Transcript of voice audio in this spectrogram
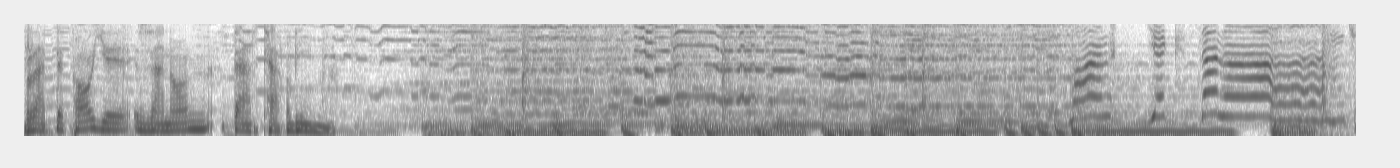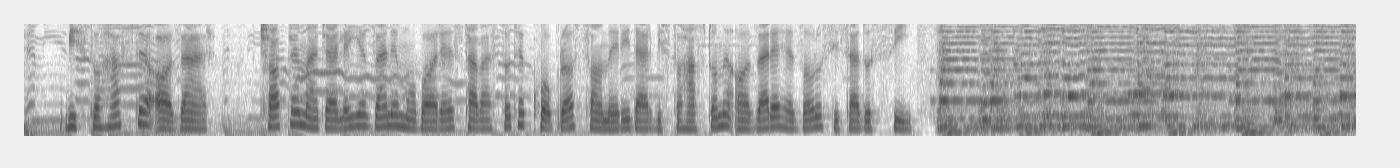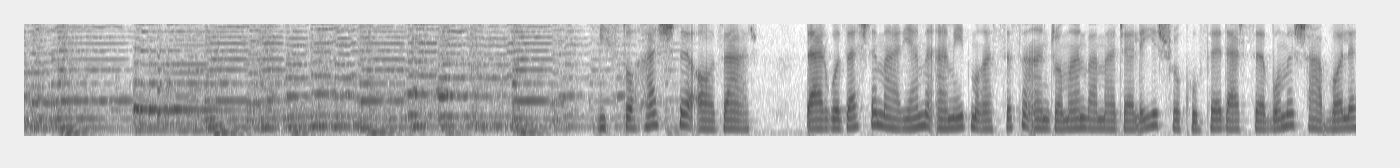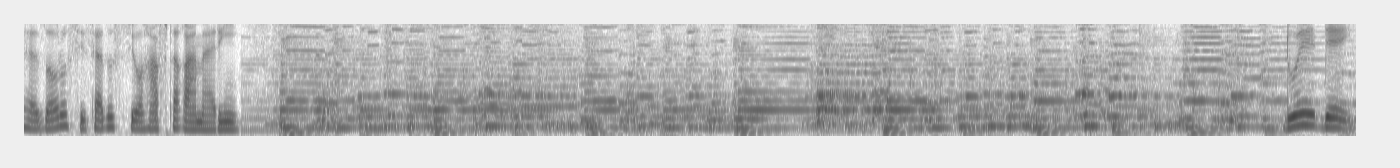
رد پای زنان در تقویم. من یک زنم که می 27 آذر چاپ مجله زن مبارز توسط کبرا سامری در 27 آذر 1330 28 آذر. درگذشت مریم امید مؤسس انجمن و مجله شکوفه در سوم شوال 1337 قمری. دو دی.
